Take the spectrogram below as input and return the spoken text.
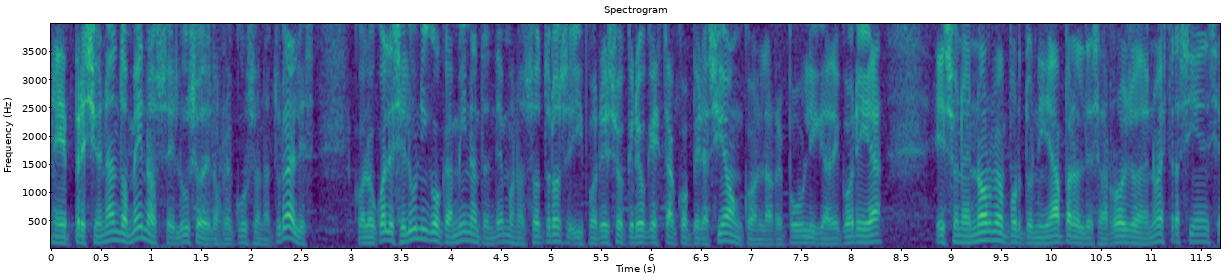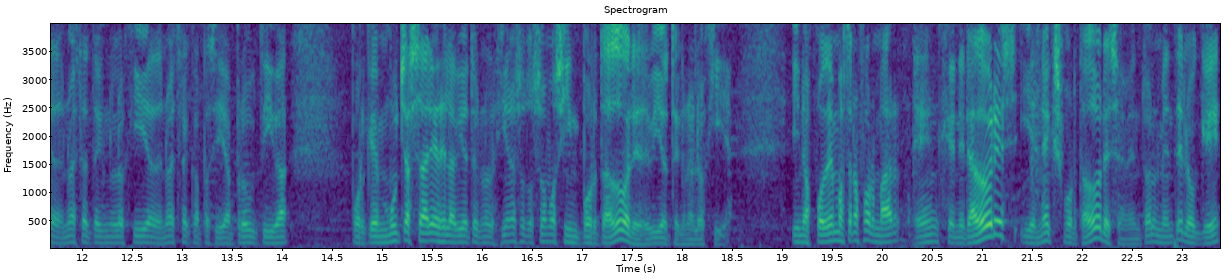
eh, presionando menos el uso de los recursos naturales, con lo cual es el único camino, entendemos nosotros, y por eso creo que esta cooperación con la República de Corea es una enorme oportunidad para el desarrollo de nuestra ciencia, de nuestra tecnología, de nuestra capacidad productiva, porque en muchas áreas de la biotecnología nosotros somos importadores de biotecnología y nos podemos transformar en generadores y en exportadores eventualmente, lo que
